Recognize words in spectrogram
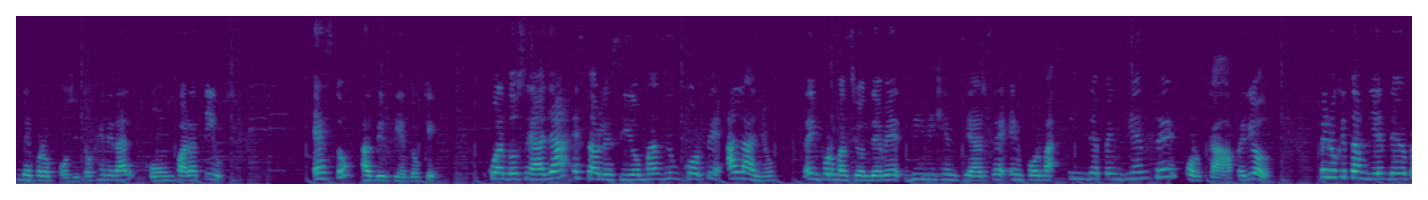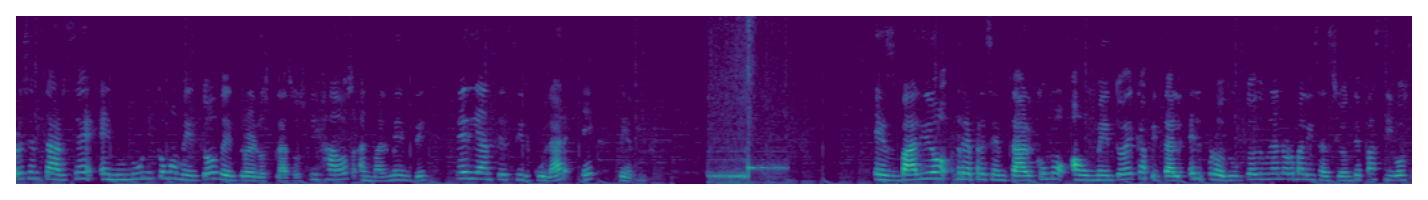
de propósito general comparativos. Esto advirtiendo que, cuando se haya establecido más de un corte al año, la información debe diligenciarse en forma independiente por cada periodo, pero que también debe presentarse en un único momento dentro de los plazos fijados anualmente mediante circular externa. ¿Es válido representar como aumento de capital el producto de una normalización de pasivos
